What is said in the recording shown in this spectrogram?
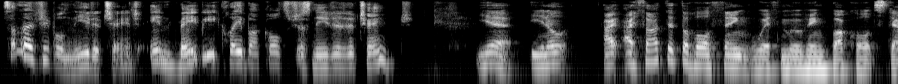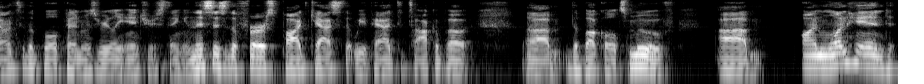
sometimes people need a change, and maybe Clay Buchholz just needed a change. Yeah, you know, I, I thought that the whole thing with moving Buchholz down to the bullpen was really interesting, and this is the first podcast that we've had to talk about um, the Buchholz move. Um, on one hand,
